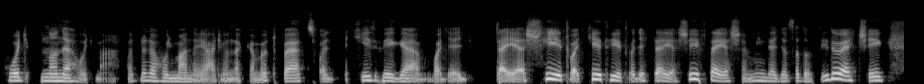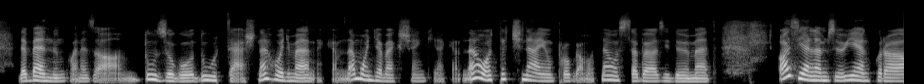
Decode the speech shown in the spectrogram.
hogy na nehogy már, vagy nehogy már ne járjon nekem öt perc, vagy egy hétvége, vagy egy teljes hét, vagy két hét, vagy egy teljes év, teljesen mindegy az adott időegység, de bennünk van ez a duzzogó, durcás, nehogy már nekem ne mondja meg senki, nekem ne te csináljon programot, ne ossza be az időmet. Az jellemző ilyenkor a,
